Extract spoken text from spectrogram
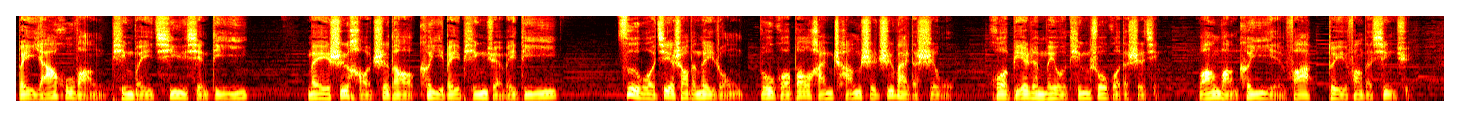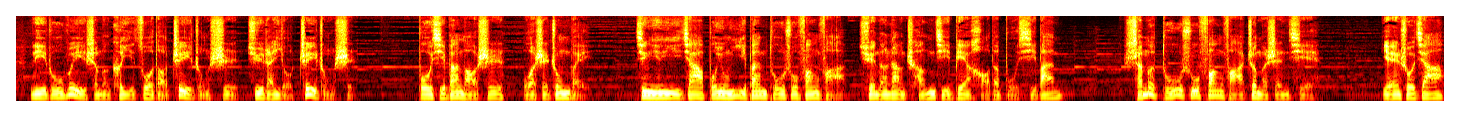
被雅虎网评为祁玉县第一，美食好吃到可以被评选为第一。自我介绍的内容如果包含常识之外的事物，或别人没有听说过的事情，往往可以引发对方的兴趣。例如，为什么可以做到这种事？居然有这种事？补习班老师，我是钟伟，经营一家不用一般读书方法却能让成绩变好的补习班。什么读书方法这么神奇？演说家，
